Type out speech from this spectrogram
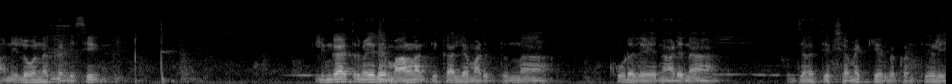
ಆ ನಿಲುವನ್ನು ಖಂಡಿಸಿ, ಲಿಂಗಾಯತರ ಮೇಲೆ ಮಾರಣಾಂತಿಕ ಹಲ್ಲೆ ಮಾಡಿದ್ದನ್ನು ಕೂಡಲೇ ನಾಡಿನ ಜನತೆ ಕ್ಷಮೆ ಕೇಳಬೇಕಂತೇಳಿ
